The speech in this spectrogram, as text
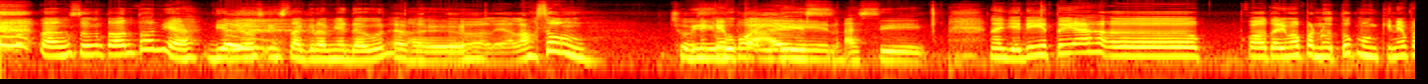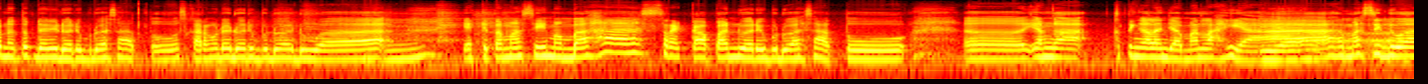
Langsung tonton ya di reels Instagramnya Daun. Eh, betul ya, langsung Dibuka dikepoin. ais asik. Nah, jadi itu ya eh, kalau tadi mah penutup mungkinnya penutup dari 2021 sekarang udah 2022 ya kita masih membahas rekapan 2021 eh yang nggak ketinggalan zaman lah ya. Iya. masih dua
